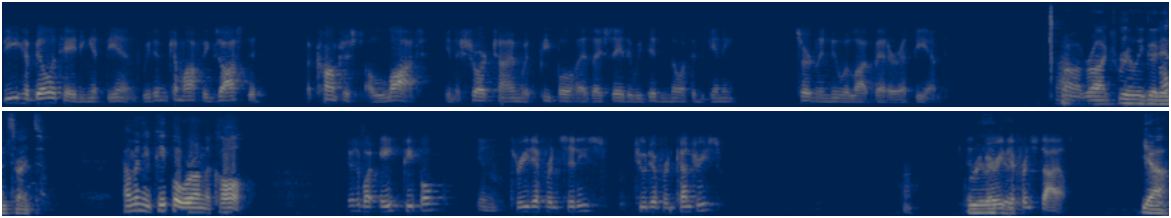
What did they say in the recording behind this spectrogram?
debilitating at the end. We didn't come off exhausted, accomplished a lot in a short time with people, as I say, that we didn't know at the beginning, certainly knew a lot better at the end. Oh, Raj, really good insights. How many people were on the call? There's about eight people in three different cities, two different countries, huh. really very good. different styles. Yeah,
